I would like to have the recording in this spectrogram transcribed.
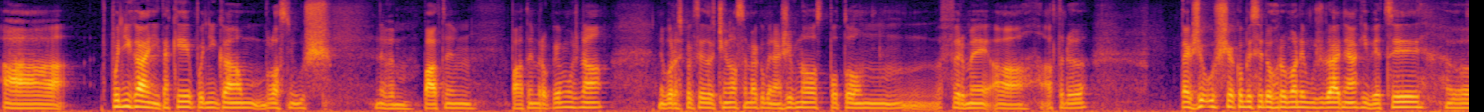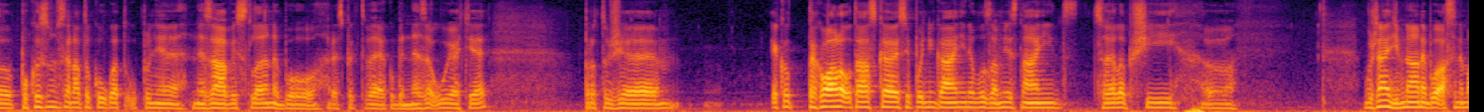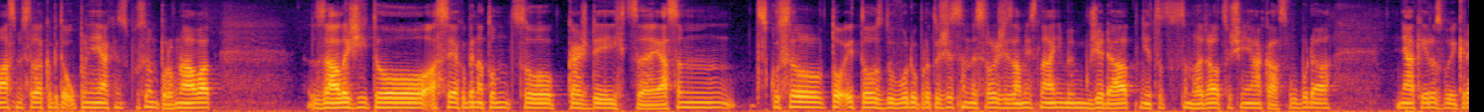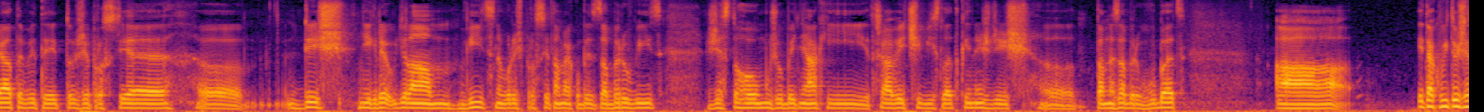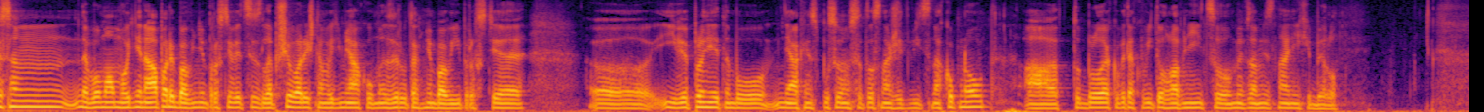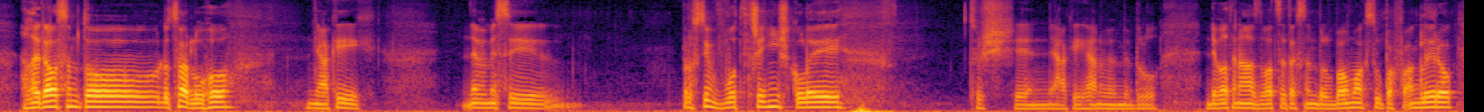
A v podnikání taky podnikám vlastně už, nevím, pátým, pátým rokem možná, nebo respektive začínal jsem jakoby na živnost, potom firmy a, a td. Takže už jakoby si dohromady můžu dát nějaké věci, eh, pokusím se na to koukat úplně nezávisle, nebo respektive jakoby nezaujatě, protože jako taková otázka, jestli podnikání nebo zaměstnání, co je lepší, eh, možná je divná, nebo asi nemá smysl jakoby to úplně nějakým způsobem porovnávat. Záleží to asi jakoby na tom, co každý chce. Já jsem zkusil to i to z důvodu, protože jsem myslel, že zaměstnání mi může dát něco, co jsem hledal, což je nějaká svoboda, nějaký rozvoj kreativity, to, že prostě eh, když někde udělám víc, nebo když prostě tam jakoby zaberu víc, že z toho můžou být nějaký třeba větší výsledky, než když uh, tam nezaberu vůbec. A i takový to, že jsem, nebo mám hodně nápady, baví mě prostě věci zlepšovat, když tam vidím nějakou mezeru, tak mě baví prostě uh, jí vyplnit nebo nějakým způsobem se to snažit víc nakopnout a to bylo jakoby takový to hlavní, co mi v zaměstnání chybělo. Hledal jsem to docela dlouho, nějakých, nevím jestli prostě od střední školy, což je nějakých, já nevím, mi bylo 19-20, tak jsem byl v Baumaxu, pak v Anglii rok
